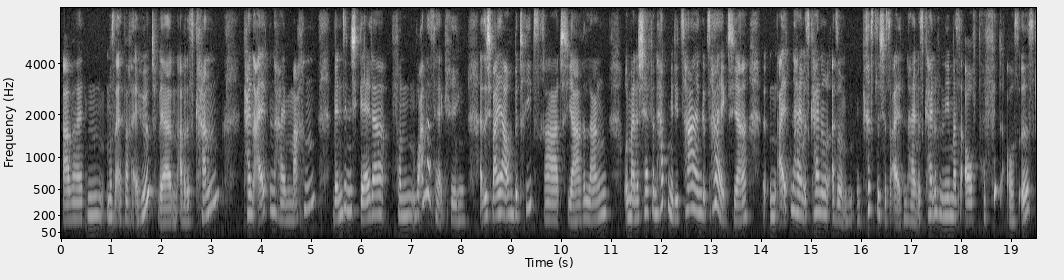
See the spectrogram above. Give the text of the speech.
arbeiten, muss einfach erhöht werden. Aber das kann kein Altenheim machen, wenn sie nicht Gelder von woanders her kriegen. Also ich war ja auch im Betriebsrat jahrelang und meine Chefin hat mir die Zahlen gezeigt, ja. Ein Altenheim ist keine, also ein christliches Altenheim ist kein Unternehmen, was auf Profit aus ist,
